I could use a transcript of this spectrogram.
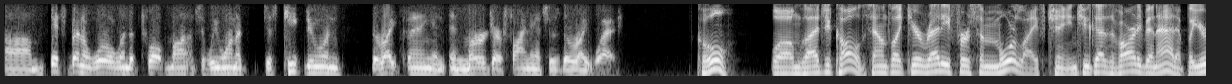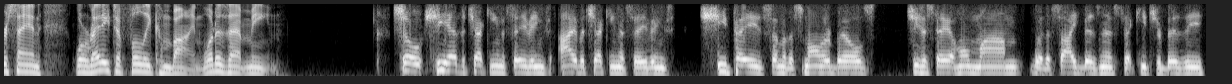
um, it's been a whirlwind of 12 months, and we want to just keep doing the right thing and, and merge our finances the right way. Cool. Well, I'm glad you called. Sounds like you're ready for some more life change. You guys have already been at it, but you're saying we're ready to fully combine. What does that mean? So she has a checking and savings. I have a checking and savings. She pays some of the smaller bills. She's a stay-at-home mom with a side business that keeps her busy.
